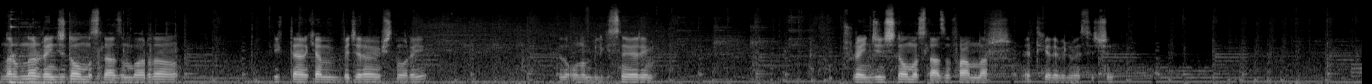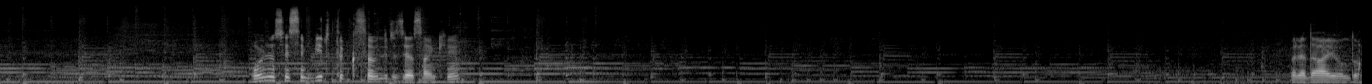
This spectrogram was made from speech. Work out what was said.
Bunlar bunların range'de olması lazım bu arada ama ilk denerken becerememiştim orayı. Ya onun bilgisini vereyim. Şu range'in içinde olması lazım farmlar etki edebilmesi için. Oyunun sesini bir tık kısabiliriz ya sanki. Böyle daha iyi oldu.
